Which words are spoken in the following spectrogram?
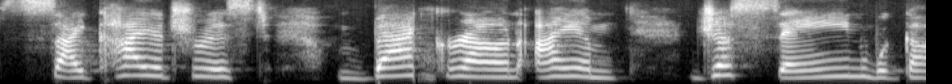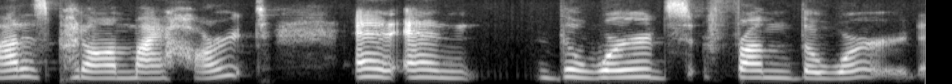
psychiatrist background. I am just saying what God has put on my heart and, and the words from the word.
